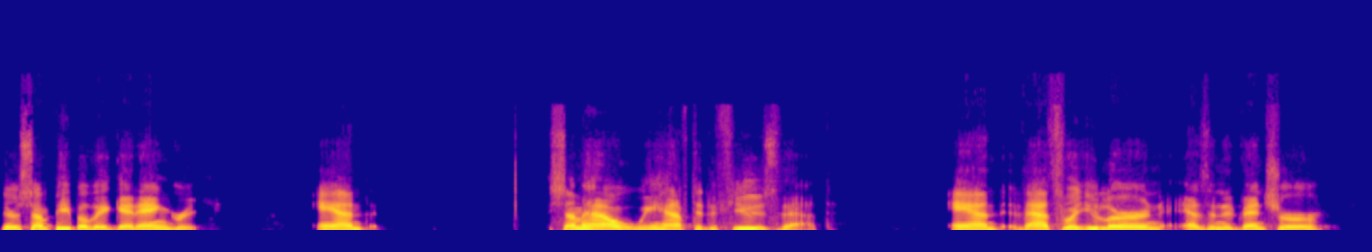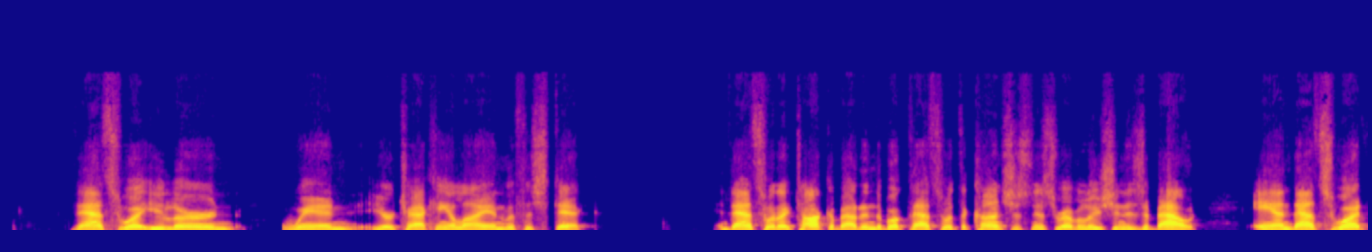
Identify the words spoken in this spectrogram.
there are some people that get angry and somehow we have to diffuse that and that's what you learn as an adventurer. That's what you learn when you're tracking a lion with a stick. And that's what I talk about in the book. That's what the consciousness revolution is about. And that's what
